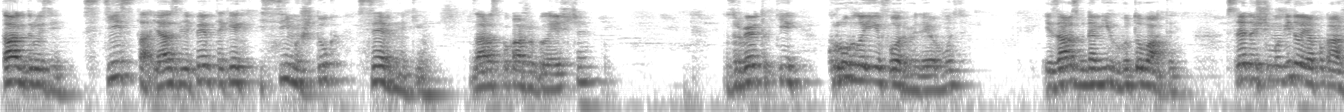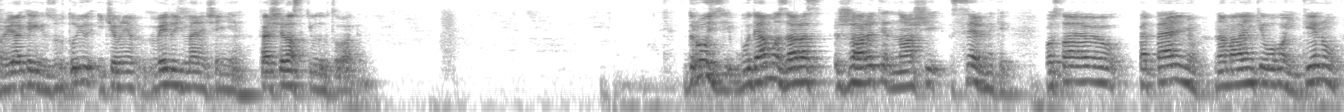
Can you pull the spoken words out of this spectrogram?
Так, друзі, з тіста я зліпив таких 7 штук сирників. Зараз покажу ближче. Зробив такі круглої форми, дивимось. І зараз будемо їх готувати. В слідуючому відео я покажу, як я їх зготую і чи вони вийдуть в мене чи ні. Перший раз такі буду готувати. Друзі, будемо зараз жарити наші сирники. Поставив петельню на маленький вогонь, кинув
